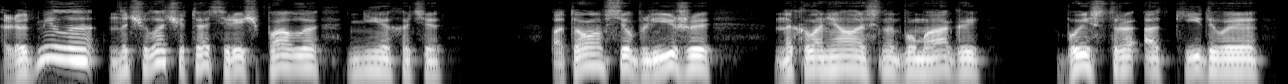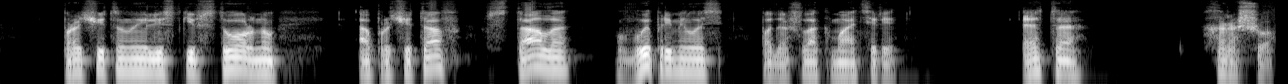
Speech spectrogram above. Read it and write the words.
Людмила начала читать речь Павла нехотя, потом все ближе наклонялась над бумагой, быстро откидывая прочитанные листки в сторону, а, прочитав, встала, выпрямилась, подошла к матери. «Это хорошо».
